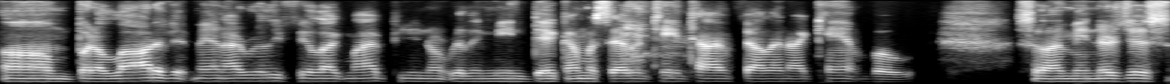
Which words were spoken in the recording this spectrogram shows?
Um, but a lot of it, man, I really feel like my opinion don't really mean dick. I'm a 17 time felon. I can't vote. So I mean, there's just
